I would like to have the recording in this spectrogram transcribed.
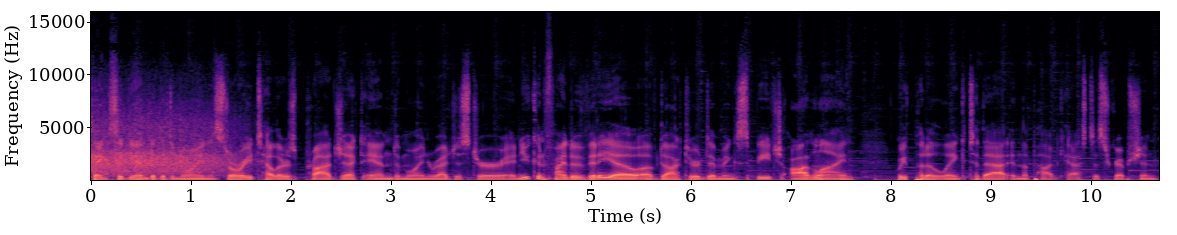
Thanks again to the Des Moines Storytellers Project and Des Moines Register. And you can find a video of Dr. Deming's speech online. We've put a link to that in the podcast description.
